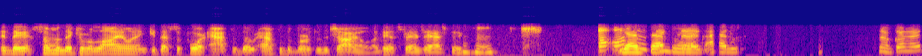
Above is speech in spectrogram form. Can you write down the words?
then they get someone they can rely on and get that support after the after the birth of the child. I think that's fantastic. Mm-hmm. yes, definitely. That... Like I had. No, go ahead.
